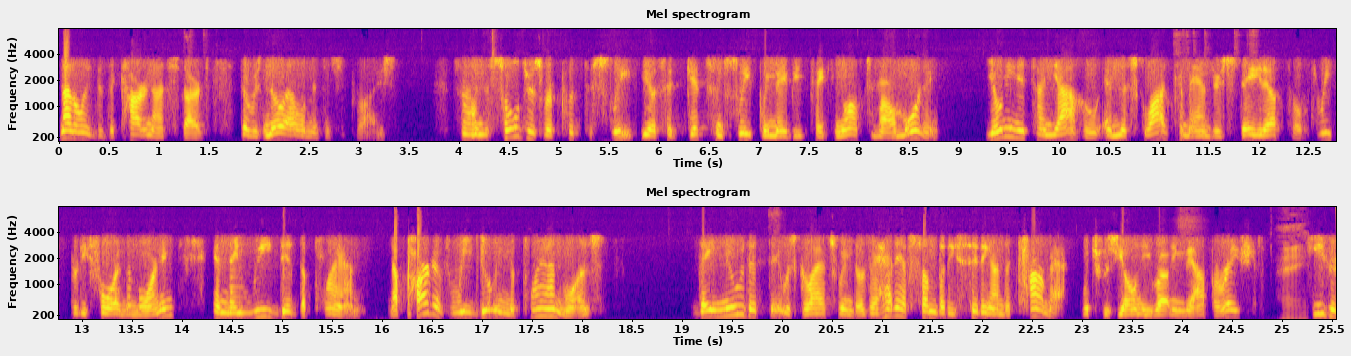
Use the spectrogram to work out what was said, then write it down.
Not only did the car not start, there was no element of surprise. So when the soldiers were put to sleep, you know, said, get some sleep, we may be taking off tomorrow morning. Yoni Netanyahu and the squad commanders stayed up till 3.34 in the morning, and they redid the plan. Now, part of redoing the plan was they knew that it was glass windows. They had to have somebody sitting on the tarmac, which was Yoni running the operation. Right. He's a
